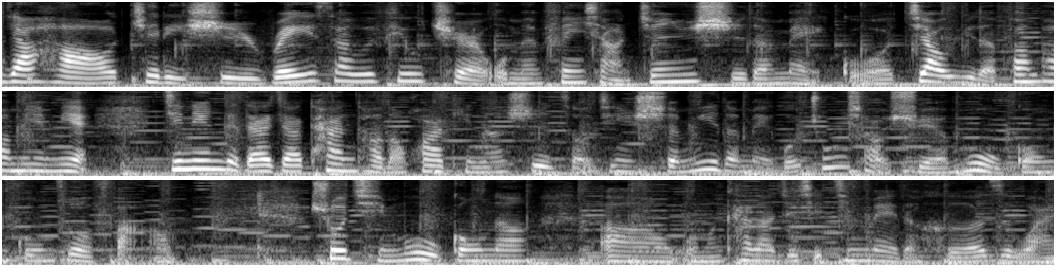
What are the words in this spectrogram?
家好，这里是 Raise Our Future，我们分享真实的美国教育的方方面面。今天给大家探讨的话题呢是走进神秘的美国中小学木工工作坊。说起木工呢，呃，我们看到这些精美的盒子、玩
